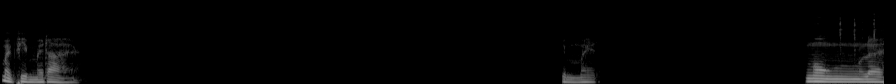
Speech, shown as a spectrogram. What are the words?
ไม่พิมพ์ไม่ได้ พิมพ์ไม่ได้ งงเลย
